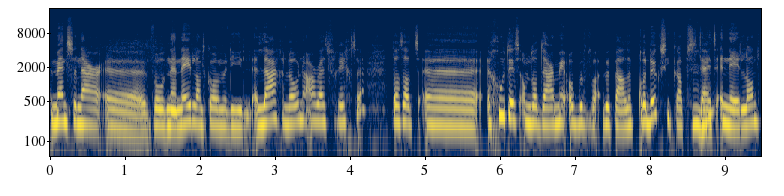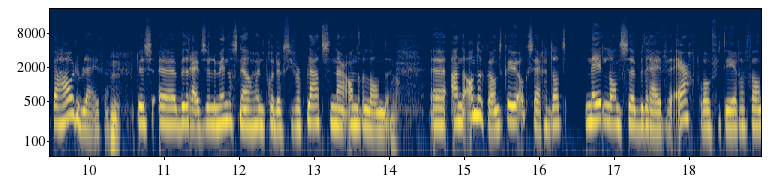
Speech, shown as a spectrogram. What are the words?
mensen naar, uh, bijvoorbeeld naar Nederland komen die lage lonenarbeid verrichten, dat dat uh, goed is omdat daarmee ook bepaalde productiecapaciteiten mhm. in Nederland behouden blijven. Dus uh, bedrijven zullen minder snel hun productie verplaatsen naar andere landen. Uh, aan de andere kant kun je ook zeggen dat Nederlandse bedrijven erg profiteren van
